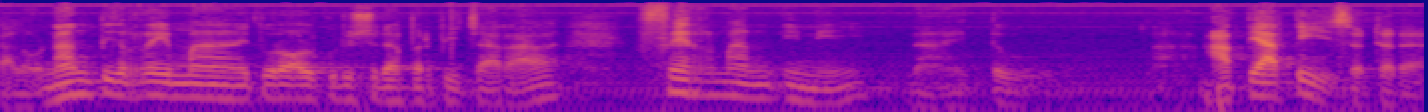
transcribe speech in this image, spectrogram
Kalau nanti rema itu Roh Kudus sudah berbicara, firman ini, nah itu. Nah, hati-hati saudara,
